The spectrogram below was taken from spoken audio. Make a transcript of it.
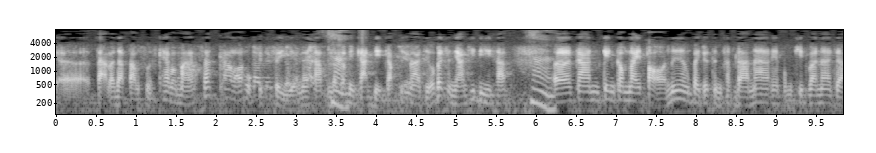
เอ่อแต่ระดับต่ำสุดแค่ประมาณสัก 964 นะครับแล้วก็มีการดีดกลับขึ้นมาถือว่าเป็นสัญญาณที่ดีครับค่ะเอ่อการเก็งกำไรต่อเนื่องไปจนถึงสัปดาห์หน้าเนี่ยผมคิดว่าน่าจะ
